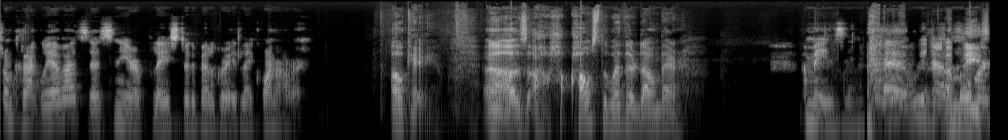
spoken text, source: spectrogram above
from Kragujevac. That's near place to the Belgrade, like one hour. Okay, uh, so how's the weather down there? Amazing. Uh, we have Amazing. four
